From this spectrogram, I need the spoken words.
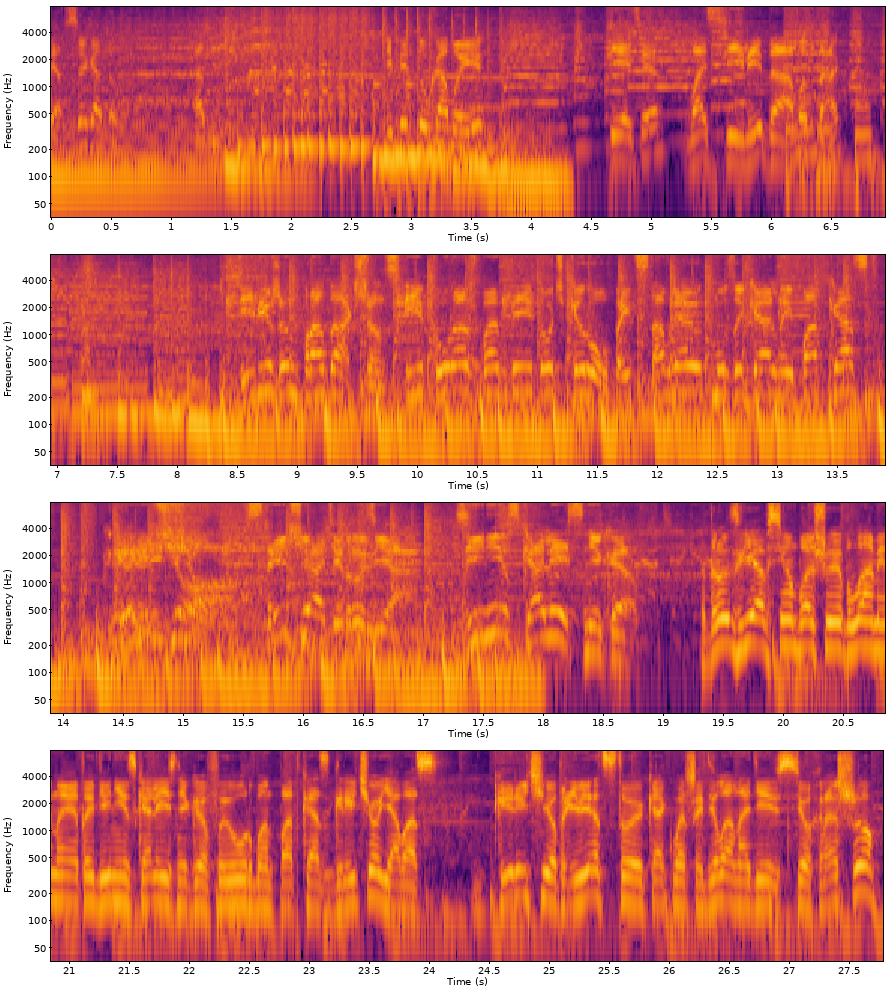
ребят, все готовы? Отлично. Теперь духовые. Петя, Василий, да, вот так. Division Productions и CourageBombay.ru представляют музыкальный подкаст «Горячо». Встречайте, друзья, Денис Колесников. Друзья, всем большое пламя, это Денис Колесников и Урбан подкаст «Горячо». Я вас горячо приветствую. Как ваши дела? Надеюсь, все хорошо.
